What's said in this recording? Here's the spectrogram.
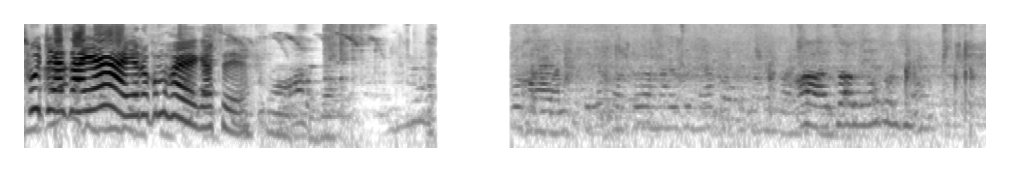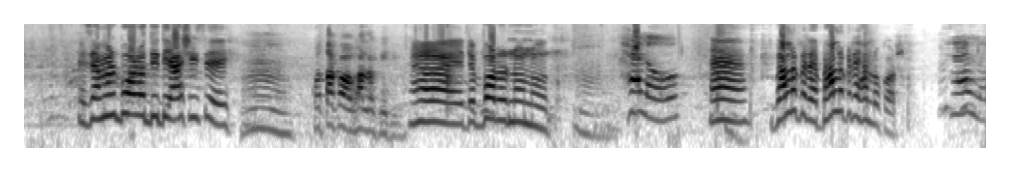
ছুটে যায় এরকম হয়ে গেছে। এই যে আমার বড় দিদি আসিছে। কথা কও ভালো করে। হ্যাঁ এটা বড় ননদ। হ্যালো হ্যাঁ ভালো করে ভালো করে হ্যালো কর। হ্যালো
